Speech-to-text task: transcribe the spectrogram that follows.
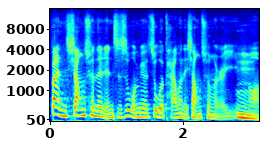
半乡村的人，只是我没有住过台湾的乡村而已哦。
